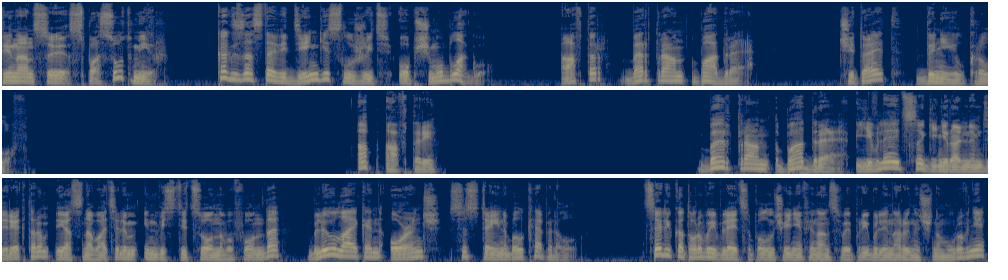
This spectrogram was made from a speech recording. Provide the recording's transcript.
Финансы спасут мир? Как заставить деньги служить общему благу? Автор Бертран Бадре. Читает Даниил Крылов. Об авторе. Бертран Бадре является генеральным директором и основателем инвестиционного фонда Blue Like an Orange Sustainable Capital, целью которого является получение финансовой прибыли на рыночном уровне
